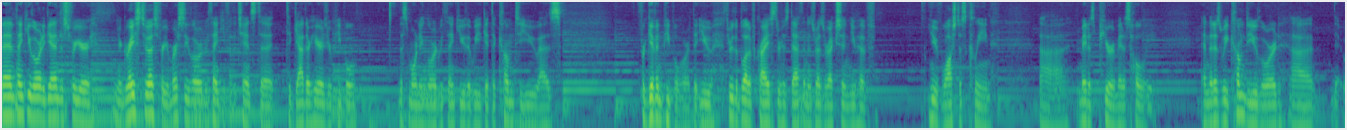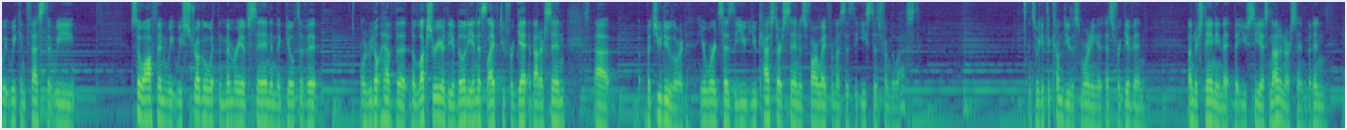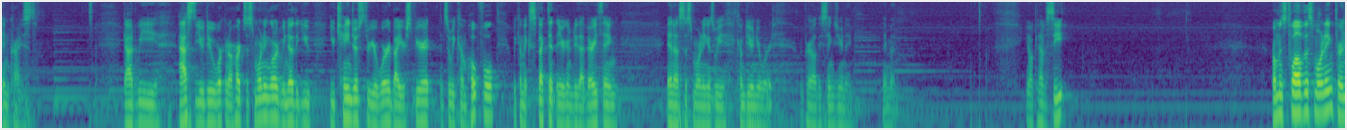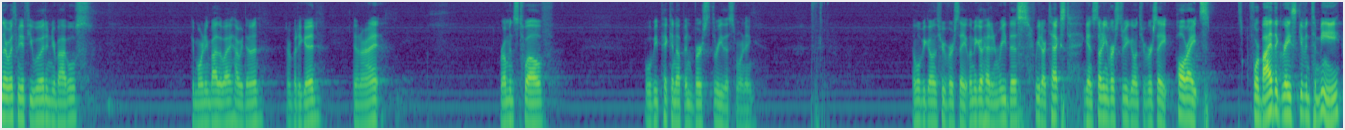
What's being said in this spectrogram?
Amen. Thank you, Lord, again, just for your, your grace to us, for your mercy, Lord. We thank you for the chance to, to gather here as your people this morning, Lord. We thank you that we get to come to you as forgiven people, Lord, that you, through the blood of Christ, through his death and his resurrection, you have you've washed us clean, uh, made us pure, made us holy. And that as we come to you, Lord, uh, we, we confess that we so often we, we struggle with the memory of sin and the guilt of it. Lord, we don't have the, the luxury or the ability in this life to forget about our sin. Uh, but, but you do, Lord. Your word says that you, you cast our sin as far away from us as the east is from the west. And so we get to come to you this morning as forgiven, understanding that, that you see us not in our sin, but in, in Christ. God, we ask that you do work in our hearts this morning, Lord. We know that you, you change us through your word by your spirit. And so we come hopeful, we come expectant that you're going to do that very thing in us this morning as we come to you in your word. We pray all these things in your name. Amen. You all can have a seat. Romans 12 this morning. Turn there with me if you would in your Bibles. Good morning, by the way. How are we doing? Everybody good? Doing all right? Romans 12. We'll be picking up in verse 3 this morning. And we'll be going through verse 8. Let me go ahead and read this, read our text. Again, starting in verse 3, going through verse 8. Paul writes For by the grace given to me,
